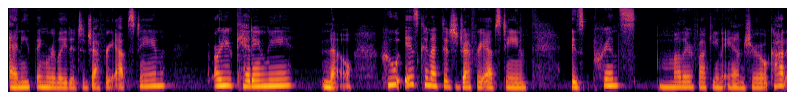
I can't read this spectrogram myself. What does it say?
anything related to Jeffrey Epstein? Are you kidding me? No. Who is connected to Jeffrey Epstein is Prince motherfucking Andrew. God,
